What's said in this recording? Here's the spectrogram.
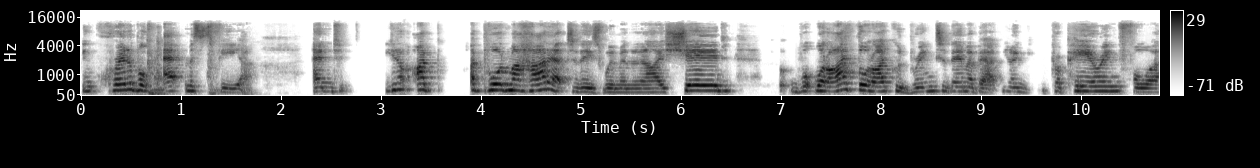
incredible atmosphere. And you know, I I poured my heart out to these women, and I shared what, what I thought I could bring to them about you know preparing for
